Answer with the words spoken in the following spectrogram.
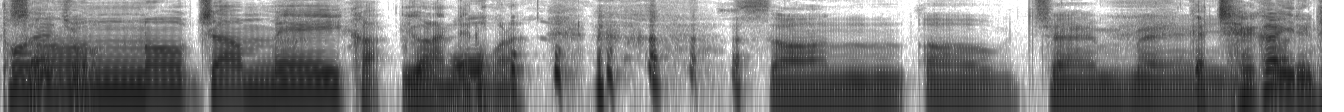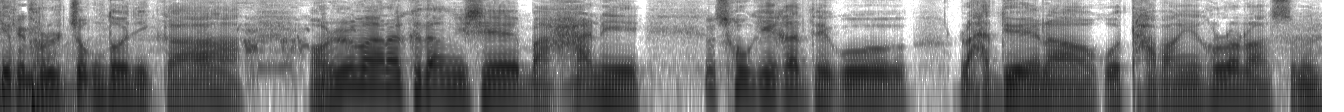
더 해줘. Son of Jamaica. 이건 안 되는구나. Sun of Jamaica. 그러니까 제가 이렇게 부를 나오네. 정도니까 얼마나 그 당시에 많이 소개가 되고 라디오에 나오고 다방에 흘러나왔으면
